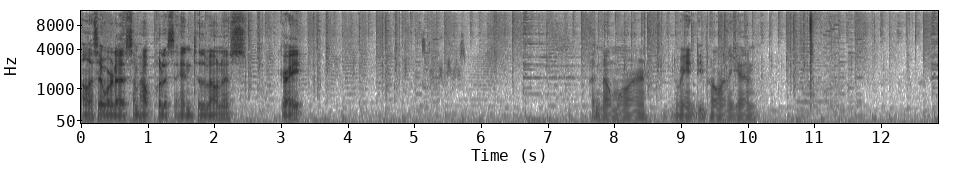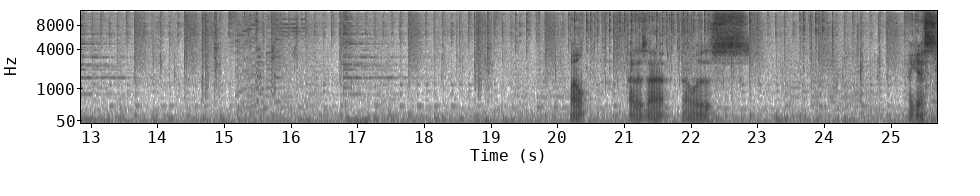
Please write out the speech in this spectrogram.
Unless it were to somehow put us into the bonus. Great. But no more. We ain't depoting again. Well, that is that. That was... I guess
